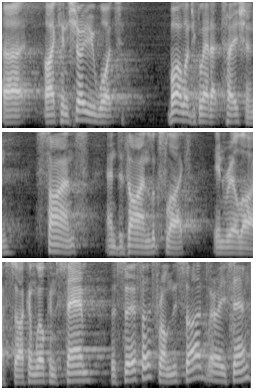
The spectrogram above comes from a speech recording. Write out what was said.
uh, I can show you what biological adaptation, science, and design looks like in real life. So I can welcome Sam the surfer from this side. Where are you, Sam?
